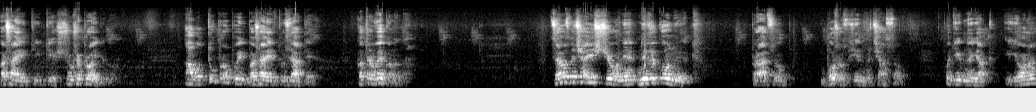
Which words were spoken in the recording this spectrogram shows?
бажають йти, що вже пройдено. Або ту проповідь бажають взяти, котра виконана. Це означає, що вони не виконують працю Божу згідно часу, подібно як Іона,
